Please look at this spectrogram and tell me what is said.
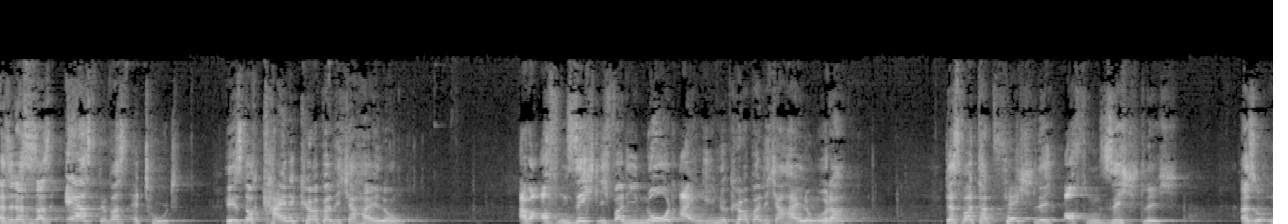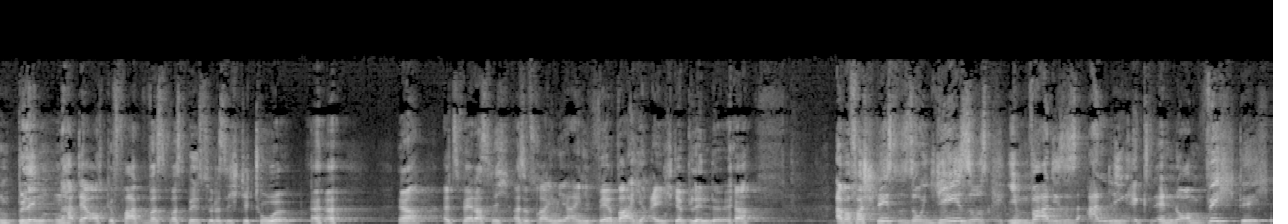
Also das ist das Erste, was er tut. Hier ist noch keine körperliche Heilung, aber offensichtlich war die Not eigentlich eine körperliche Heilung, oder? Das war tatsächlich offensichtlich. Also einen Blinden hat er auch gefragt, was, was willst du, dass ich dir tue? ja, als wäre das nicht, also frage ich mich eigentlich, wer war hier eigentlich der Blinde? Ja? Aber verstehst du so, Jesus, ihm war dieses Anliegen enorm wichtig,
